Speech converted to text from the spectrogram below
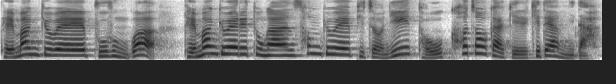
대만교회의 부흥과 대만교회를 통한 선교의 비전이 더욱 커져가길 기대합니다.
